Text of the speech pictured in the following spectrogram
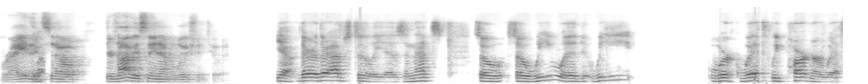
right? And yep. so there's obviously an evolution to it. Yeah, there there absolutely is, and that's so so we would we work with we partner with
